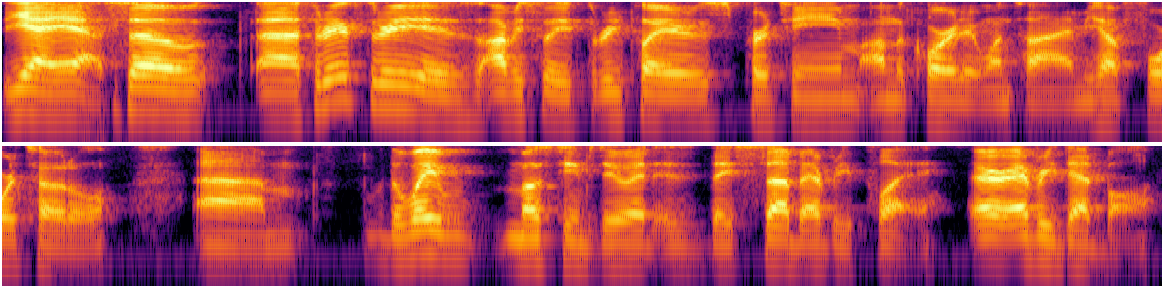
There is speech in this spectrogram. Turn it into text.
Yeah, yeah. So uh, 3x3 is obviously three players per team on the court at one time. You have four total. Um, the way most teams do it is they sub every play or every dead ball.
